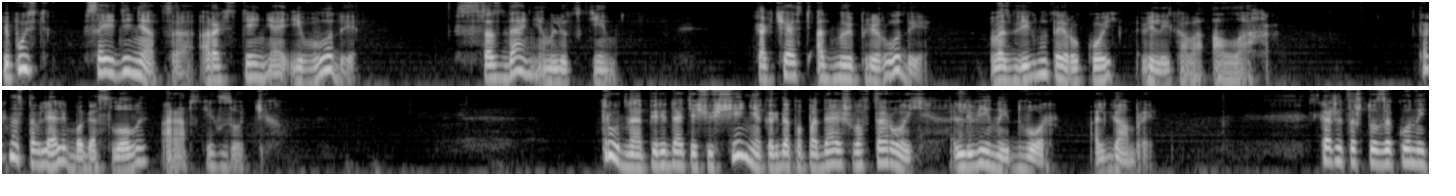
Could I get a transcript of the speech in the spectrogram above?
И пусть соединятся растения и воды с созданием людским, как часть одной природы, воздвигнутой рукой великого Аллаха. Так наставляли богословы арабских зодчих. Трудно передать ощущение, когда попадаешь во второй, львиный двор Альгамбры. Кажется, что законы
